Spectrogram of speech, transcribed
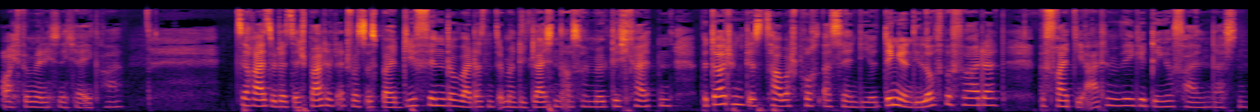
Oh, ich bin mir nicht sicher, egal zerreißt oder zerspaltet etwas ist bei Diffindo, weil das sind immer die gleichen Auswahlmöglichkeiten. Bedeutung des Zauberspruchs Ascendio. Dinge in die Luft befördert, befreit die Atemwege, Dinge fallen lassen.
